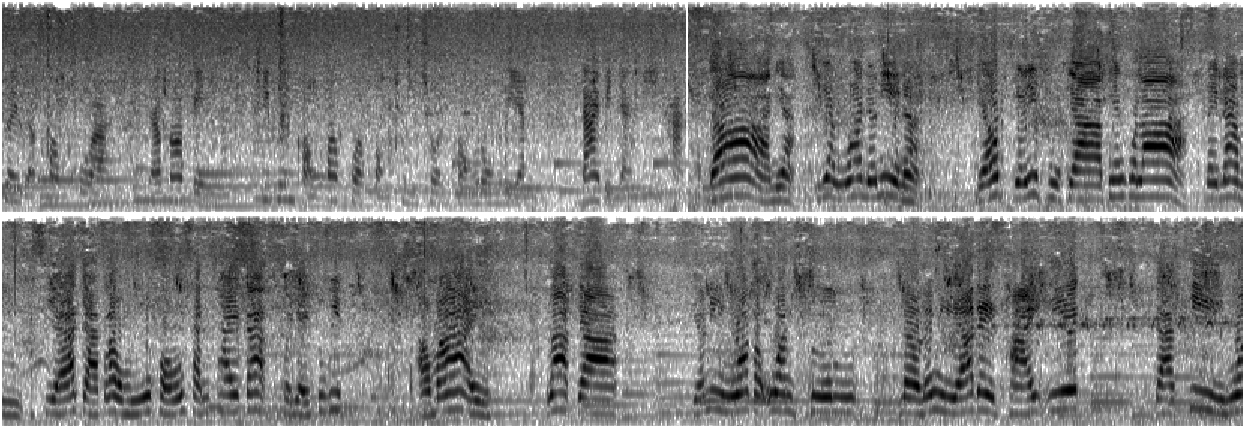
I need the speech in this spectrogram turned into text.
ช่วยเหลือครอบครัว แล้วก็เป็นที่พึ่งของครอบครัวของชุมชนของโรงเรียน ได้เป็นอย่างดีค่ะจ้าเนี่ยเลี้ยงวัวเดี๋ยวนี้น่ะเดี๋ยวเดี๋ยวปลูกยาเพียงโคลาได้น้ำเสียจากเหล้าหมูของสันชัยกะพ่อใหญ่สุวิทย์เอามาไอ้ลาดยา เดี๋ยวนี้งัวก็อ้วนคืนแล้วแล้วเหลียได้ขายอีก จากที่งัว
